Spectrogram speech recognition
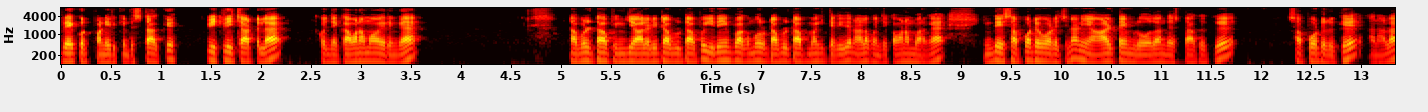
பிரேக் அவுட் பண்ணியிருக்கு இந்த ஸ்டாக்கு வீக்லி சார்ட்டில் கொஞ்சம் கவனமாக இருங்க. டபுள் டாப் இங்கே ஆல்ரெடி டபுள் டாப்பு இதையும் பார்க்கும்போது ஒரு டபுள் டாப் மாதிரி தெரியுது. அதனால் கொஞ்சம் கவனமாக இருங்க. இந்த சப்போர்ட்டை உடச்சுன்னா நீ ஆல் டைம் லோ தான் இந்த ஸ்டாக்குக்கு சப்போர்ட் இருக்குது அதனால்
